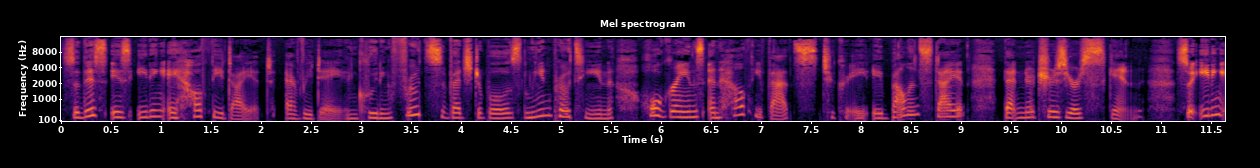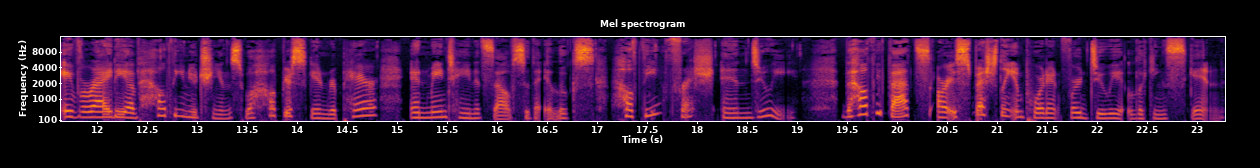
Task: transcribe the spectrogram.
So this is eating a healthy diet every day, including fruits, vegetables, lean protein, whole grains, and healthy fats to create a balanced diet that nurtures your skin. So eating a variety of healthy nutrients will help your skin repair and maintain itself so that it looks healthy, fresh, and dewy. The healthy fats are especially important for dewy looking skin.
